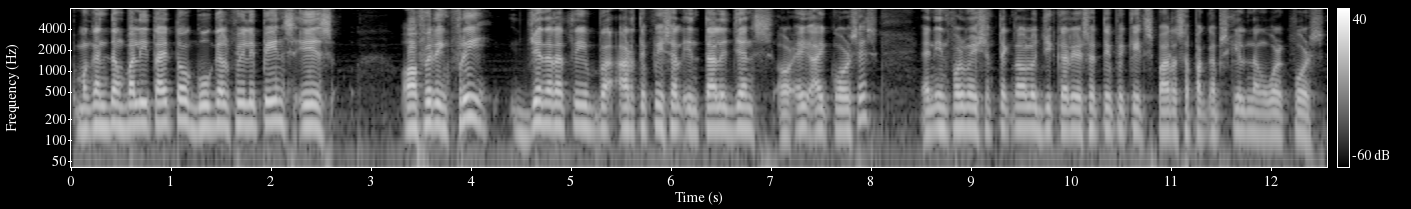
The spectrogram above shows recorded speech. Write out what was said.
Magandang balita ito, Google Philippines is offering free generative artificial intelligence or AI courses and information technology career certificates para sa pag-upskill ng workforce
